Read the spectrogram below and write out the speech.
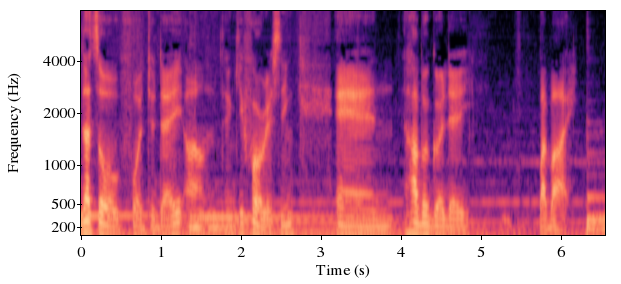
that's all for today. Um, thank you for listening and have a good day. Bye bye.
